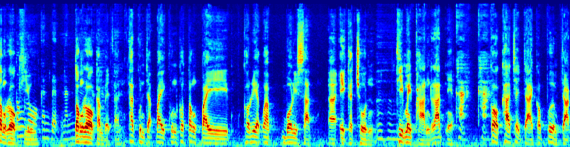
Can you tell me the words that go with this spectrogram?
ต้องรอต้องคิวรอกันแบบนั้น ต้องรอเลยะกันแบบนั้น ถ้าคุณจะไปคุณก็ต้องไปเขาเรียกว่าบริษัทอ่า เอกชนที่ไม่ผ่านรัฐเนี่ยค่ะค่ะก็ค่าใช้จ่ายก็เพิ่มจาก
